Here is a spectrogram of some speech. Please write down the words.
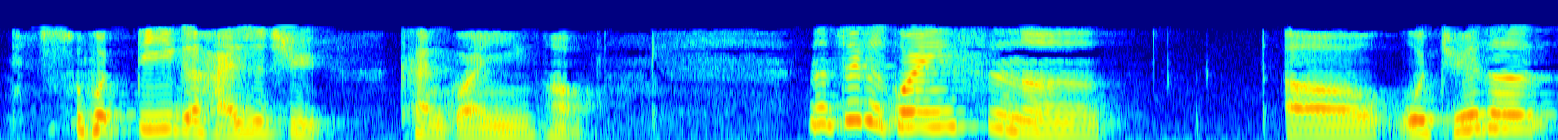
我第一个还是去看观音哈。那这个观音寺呢，呃，我觉得。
